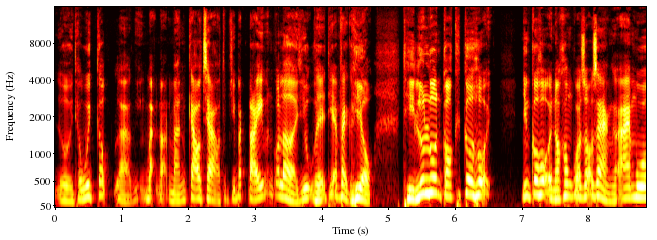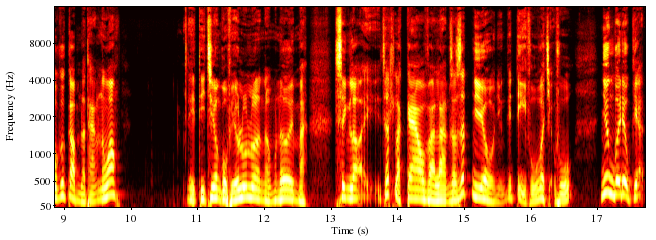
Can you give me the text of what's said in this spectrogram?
rồi theo Wickock là những bạn đoạn bán cao trào, thậm chí bắt đáy vẫn có lời ví dụ thế, thì em phải hiểu. Thì luôn luôn có cái cơ hội, nhưng cơ hội nó không có rõ ràng ai mua cứ cầm là thắng, đúng không? Thì thị trường cổ phiếu luôn luôn là một nơi mà sinh lợi rất là cao và làm ra rất nhiều những cái tỷ phú và triệu phú. Nhưng với điều kiện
